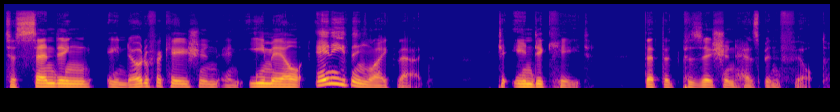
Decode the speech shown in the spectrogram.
to sending a notification, an email, anything like that to indicate that the position has been filled.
